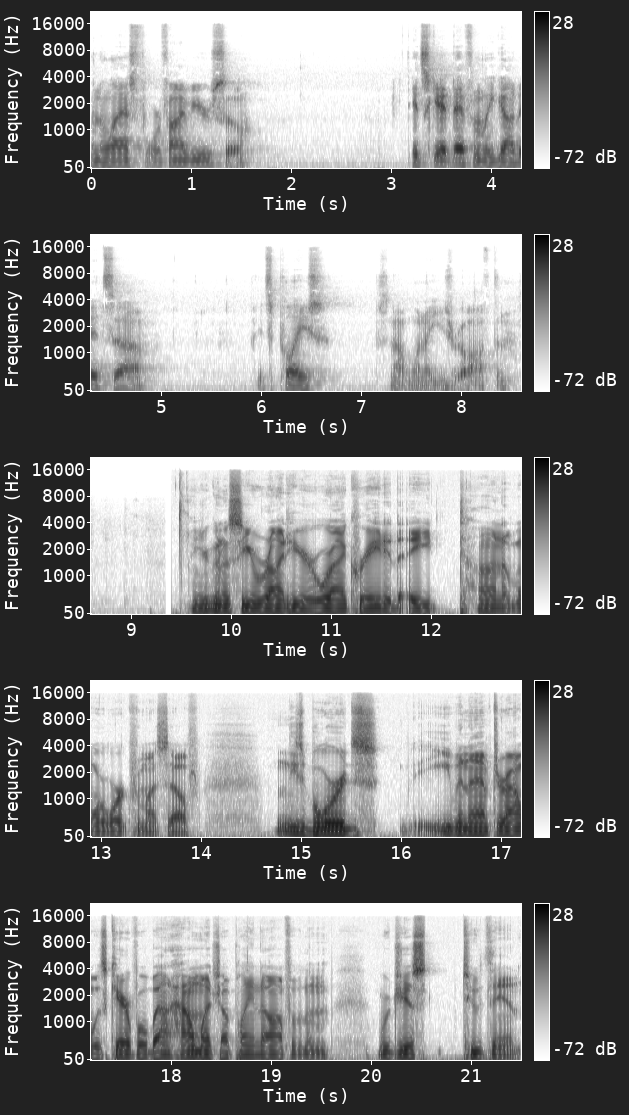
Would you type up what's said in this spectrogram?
in the last four or five years, so it's get definitely got its uh, its place. It's not one I use real often. You're going to see right here where I created a ton of more work for myself. These boards, even after I was careful about how much I planed off of them, were just too thin.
